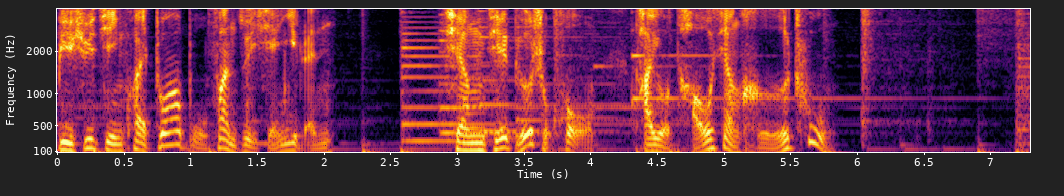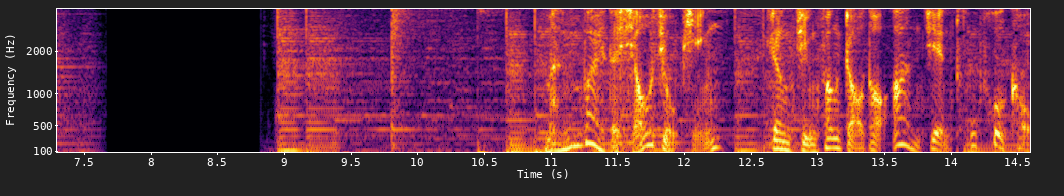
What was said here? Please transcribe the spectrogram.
必须尽快抓捕犯罪嫌疑人。抢劫得手后，他又逃向何处？小酒瓶让警方找到案件突破口。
